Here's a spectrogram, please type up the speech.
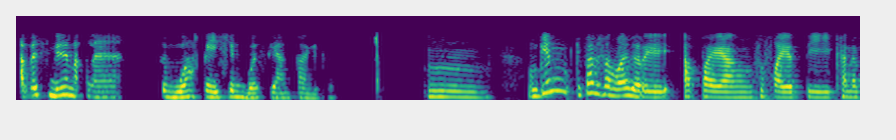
apa sih sebenarnya makna sebuah passion buat Priyanka gitu? Hmm mungkin kita bisa mulai dari apa yang society kind of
